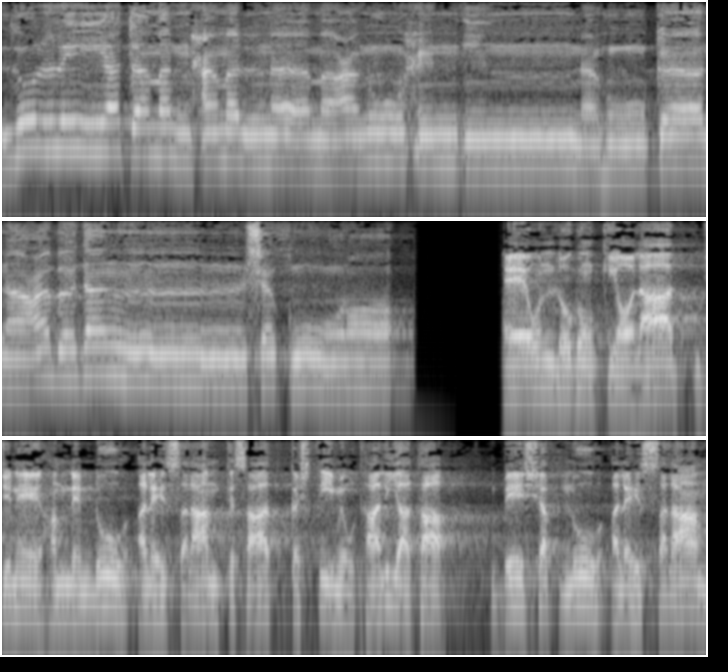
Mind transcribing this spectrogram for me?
ذریت من حملنا مع نوح انہو کان عبدا شکورا اے ان لوگوں کی اولاد جنہیں ہم نے نوح علیہ السلام کے ساتھ کشتی میں اٹھا لیا تھا بے شک نوح علیہ السلام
